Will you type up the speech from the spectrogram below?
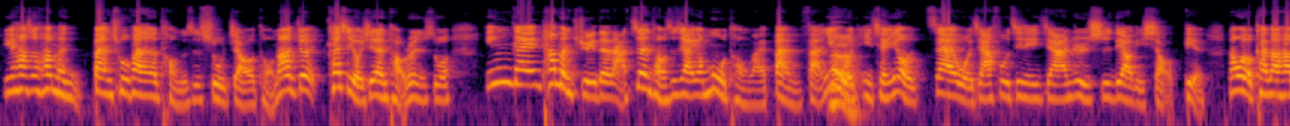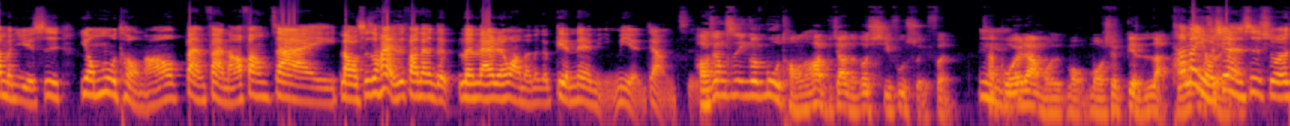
因为他说他们拌醋饭那个桶子是塑胶桶，那就开始有些人讨论说，应该他们觉得啦，正统是要用木桶来拌饭。因为我以前有在我家附近的一家日式料理小店，那我有看到他们也是用木桶，然后拌饭，然后放在，老实说，他也是放在那个人来人往的那个店内里面这样子。好像是因为木桶的话比较能够吸附水分。它不会让某某某些变烂。他们有些人是说，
